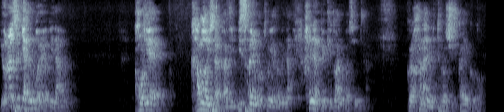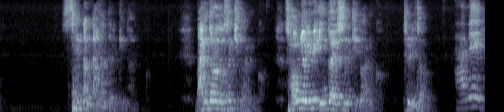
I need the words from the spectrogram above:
열여섯 개 하는 거예요, 그냥. 거기에 감언이살까지 미사용을 통해서 그냥 하나님 앞에 기도하는 것입니다. 그럼 하나님이 들어주실까요, 그거? 생각나는 대로 기도하는 거. 만들어져서 기도하는 거. 성령님이 인도해 주시는 기도하는 거. 틀리죠? 아멘.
